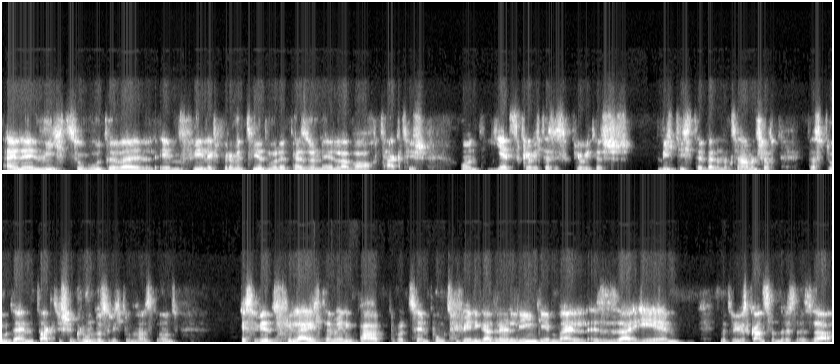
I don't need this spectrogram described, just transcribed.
eine nicht so gute, weil eben viel experimentiert wurde, personell, aber auch taktisch. Und jetzt glaube ich, das ist, glaube ich, das Wichtigste bei einer Nationalmannschaft, dass du deine taktische Grundausrichtung hast. Und es wird vielleicht ein wenig paar Prozentpunkte weniger Adrenalin geben, weil es ist ein EM, natürlich was ganz anderes als ein,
